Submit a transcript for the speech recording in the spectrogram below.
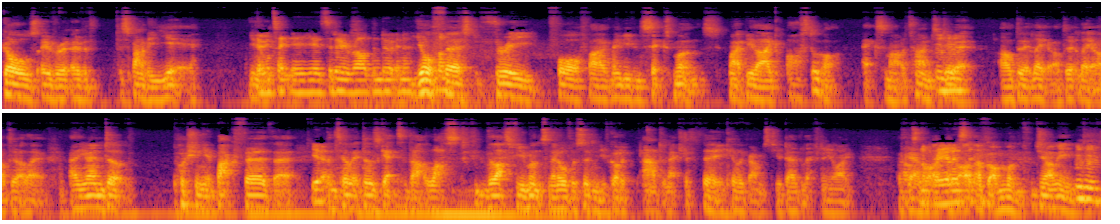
goals over over the span of a year. You it know, will take you a year to do rather than do it in a your month. first three, four, five, maybe even six months might be like, oh, I've still got X amount of time to do Mhm. it. I'll do it later. I'll do it later. I'll do it later, and you end up pushing it back further Yeah. until it does get to that last the last few months, and then all of a sudden you've got to add an extra thirty kilograms to your deadlift, and you're like, okay, That's I've, not realistic. I've got a month. Do you know what I mean? Mhm.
